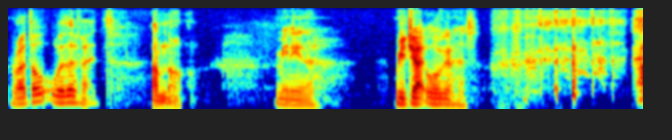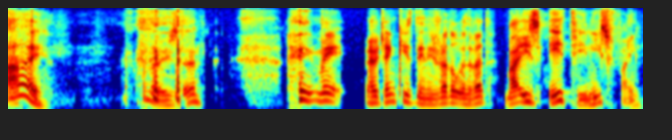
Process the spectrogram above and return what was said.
Riddle with a vid. I'm not. Me neither. We Jack Logan has. Aye. I how he's doing. Hey, mate, how Jinky's doing? He's riddled with a vid. But he's 18. He's fine.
